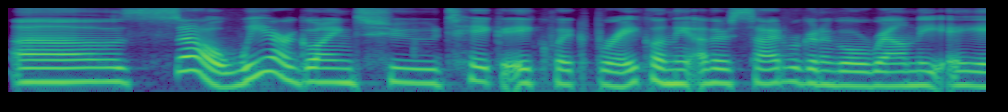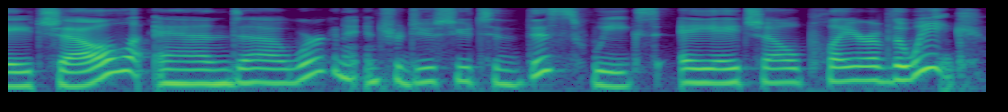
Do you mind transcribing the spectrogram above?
Uh, so we are going to take a quick break. On the other side, we're going to go around the AHL and uh, we're going to introduce you to this week's AHL Player of the Week.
